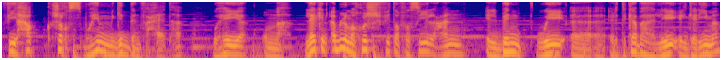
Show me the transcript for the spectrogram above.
في حق شخص مهم جدا في حياتها وهي أمها؟ لكن قبل ما أخش في تفاصيل عن البنت وارتكابها للجريمة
